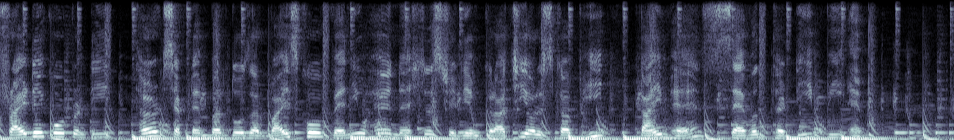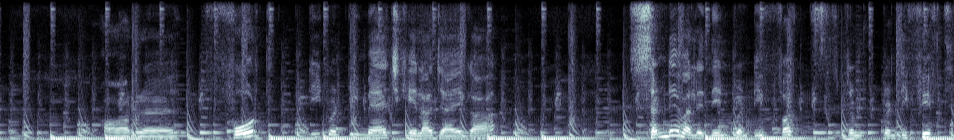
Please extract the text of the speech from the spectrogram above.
फ्राइडे को ट्वेंटी थर्ड सेप्टेम्बर 2022 को वेन्यू है नेशनल स्टेडियम कराची और इसका भी टाइम है 7:30 पीएम और फोर्थ टी ट्वेंटी मैच खेला जाएगा संडे वाले दिन ट्वेंटी ट्वेंटी फिफ्थ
